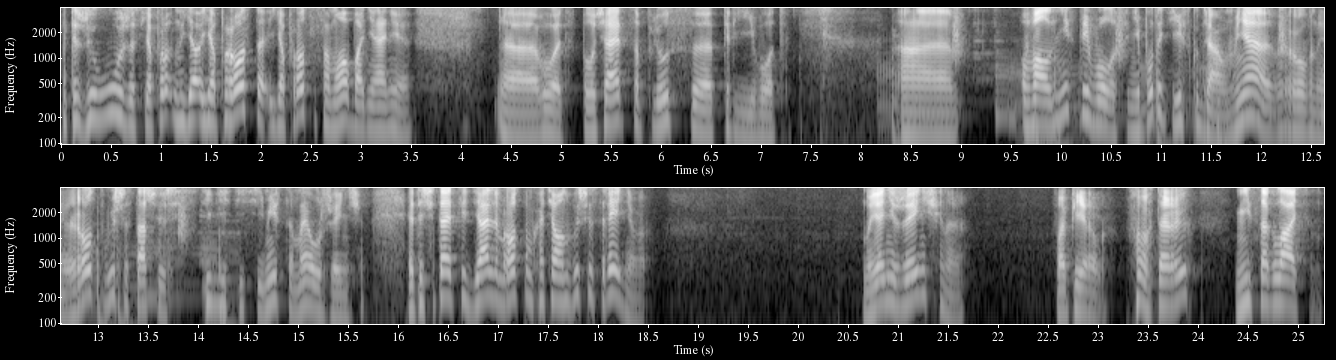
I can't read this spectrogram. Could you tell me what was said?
Это же ужас. Я, про, ну, я, я просто, я просто само обоняние. Э, вот. Получается плюс э, 3, вот. Э, волнистые волосы, не путайте их с кудрявым. У меня ровные. Рост выше 167 см у женщин. Это считается идеальным ростом, хотя он выше среднего. Но я не женщина, во-первых. Во-вторых, не согласен.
